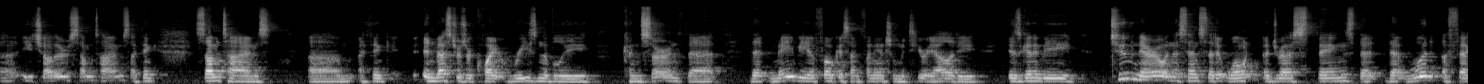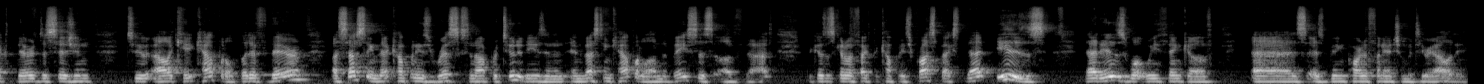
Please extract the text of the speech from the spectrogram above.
uh, each other. Sometimes I think sometimes um, I think investors are quite reasonably concerned that that maybe a focus on financial materiality is going to be too narrow in the sense that it won't address things that, that would affect their decision to allocate capital. But if they're assessing that company's risks and opportunities and investing capital on the basis of that, because it's going to affect the company's prospects, that is that is what we think of as, as being part of financial materiality.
